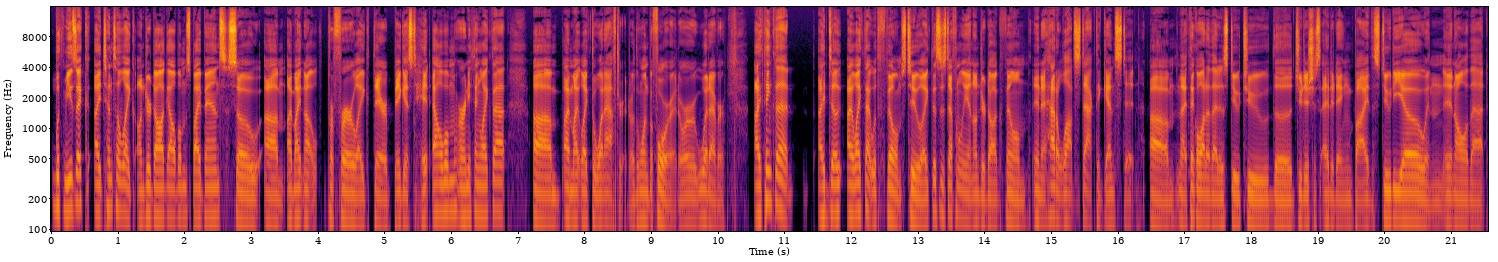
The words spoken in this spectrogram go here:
with music, I tend to like underdog albums by bands, so um, I might not prefer like their biggest hit album or anything like that. Um, I might like the one after it or the one before it or whatever. I think that I do, I like that with films too. Like this is definitely an underdog film, and it had a lot stacked against it. Um, and I think a lot of that is due to the judicious editing by the studio and and all of that.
